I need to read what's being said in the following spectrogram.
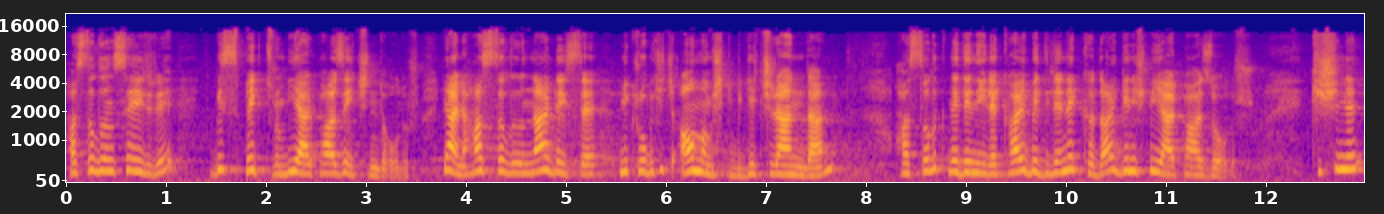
hastalığın seyri bir spektrum, bir yelpaze içinde olur. Yani hastalığı neredeyse mikrobu hiç almamış gibi geçirenden hastalık nedeniyle kaybedilene kadar geniş bir yelpaze olur. Kişinin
